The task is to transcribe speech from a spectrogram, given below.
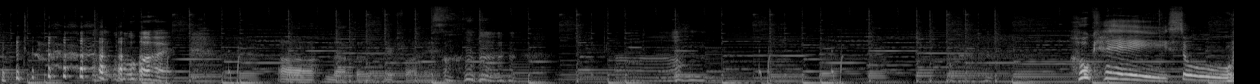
what? Oh, nothing. You're funny. um, Okay, so.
